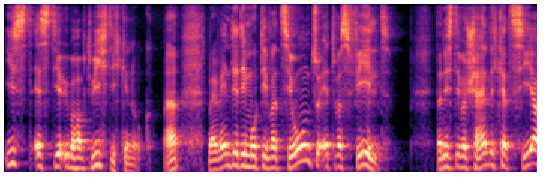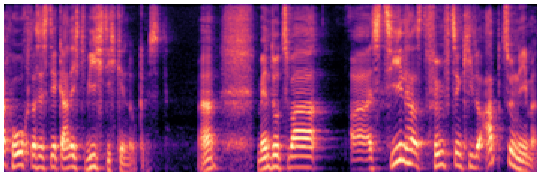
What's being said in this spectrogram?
ist es dir überhaupt wichtig genug? Ja. Weil wenn dir die Motivation zu etwas fehlt, dann ist die Wahrscheinlichkeit sehr hoch, dass es dir gar nicht wichtig genug ist. Ja. Wenn du zwar äh, als Ziel hast, 15 Kilo abzunehmen,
